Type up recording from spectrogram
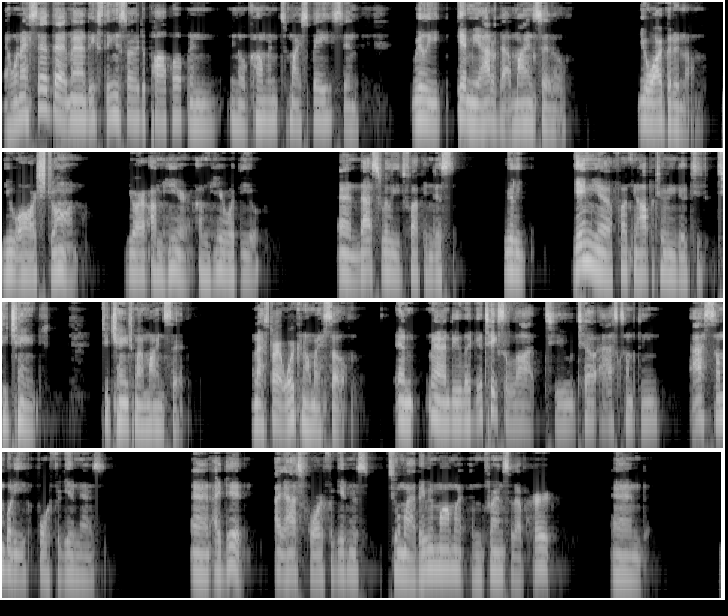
And when I said that, man, these things started to pop up and, you know, come into my space and really get me out of that mindset of, you are good enough. You are strong. You are, I'm here. I'm here with you. And that's really fucking just really gave me a fucking opportunity to, to change, to change my mindset. And I started working on myself. And man, dude, like it takes a lot to tell, ask something, ask somebody for forgiveness. And I did. I asked for forgiveness to my baby mama and friends that I've hurt. And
